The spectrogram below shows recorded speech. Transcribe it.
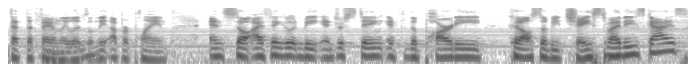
that the family lives on the upper plane. And so I think it would be interesting if the party could also be chased by these guys.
